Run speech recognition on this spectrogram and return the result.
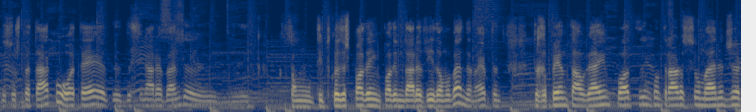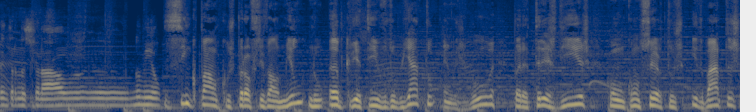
do seu espetáculo ou até de, de assinar a banda, são um tipo de coisas que podem, podem mudar a vida a uma banda, não é? Portanto, de repente alguém pode encontrar o seu manager internacional uh, no Mil. Cinco palcos para o Festival Mil, no Hub Criativo do Beato, em Lisboa, para três dias, com concertos e debates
